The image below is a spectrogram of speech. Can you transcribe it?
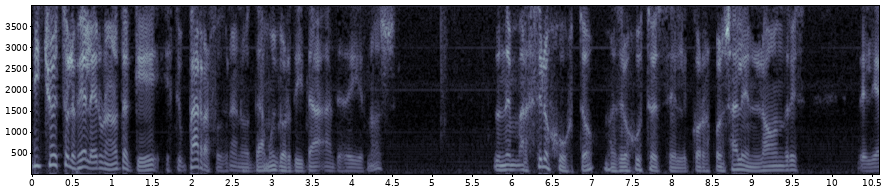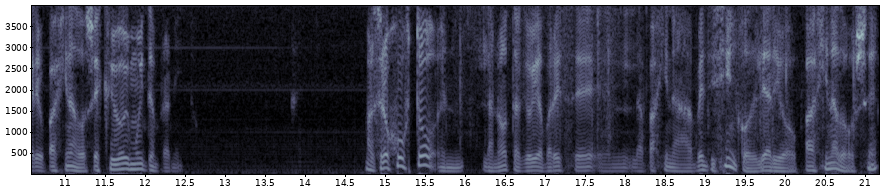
Dicho esto, les voy a leer una nota que, este, un párrafo de una nota muy cortita antes de irnos, donde Marcelo Justo, Marcelo Justo es el corresponsal en Londres del diario Página 12, escribió hoy muy tempranito. Marcelo Justo, en la nota que hoy aparece en la página 25 del diario Página 12,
